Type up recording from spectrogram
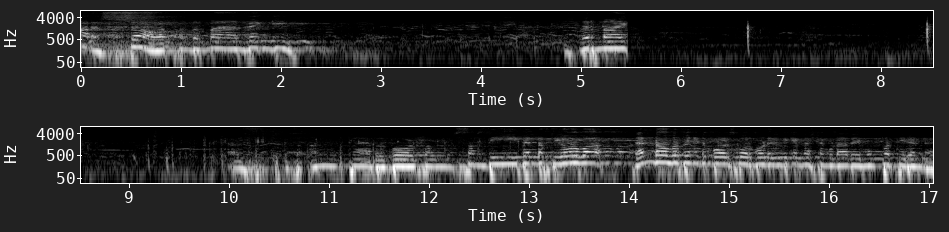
What a shot from the man Vengi. It's Nirnaik. As it's an unplayable ball from Sandeep. End of the over. രണ്ട് ഓവർ പിന്നിടുമ്പോൾ സ്കോർ ബോർഡിൽ വിക്കറ്റ് നഷ്ടം കൂടാതെ മുപ്പത്തിരണ്ട്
